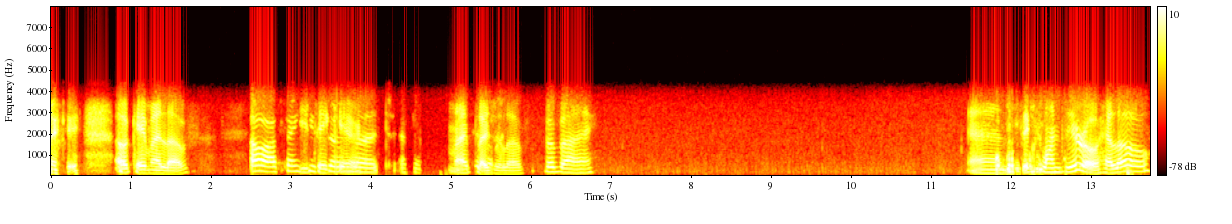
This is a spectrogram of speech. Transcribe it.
okay my love Oh, thank You you, take so care. much. Okay. my pleasure love bye bye and six one zero hello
